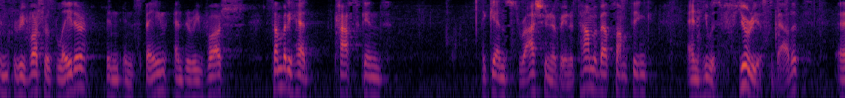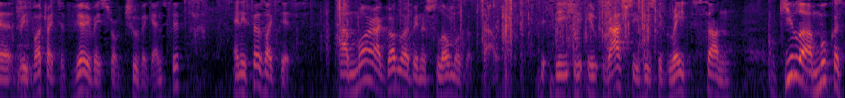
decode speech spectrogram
in Rivash was later in, in Spain, and the Rivash, somebody had paskined against Rashi and Rabbeinu Tam about something, and he was furious about it. Uh, the Rivash writes a very, very strong truth against it, and he says like this, Hamor Shlomo the, the, Rashi, who's the great son, Gila Amukas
